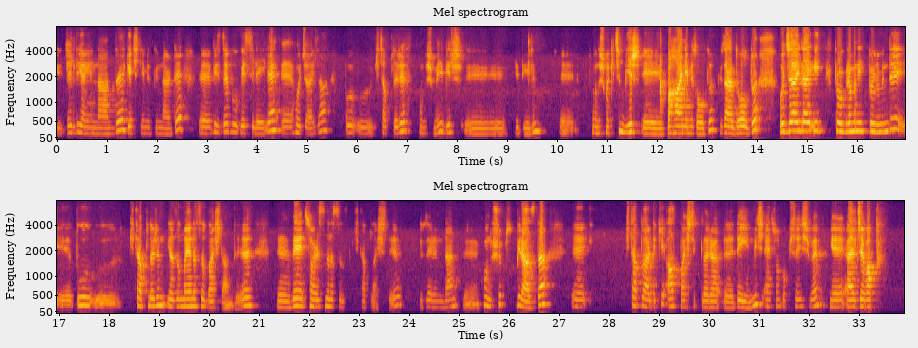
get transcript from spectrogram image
cildi yayınlandı geçtiğimiz günlerde. E, biz de bu vesileyle e, hocayla bu e, kitapları konuşmayı bir e, ne diyelim e, konuşmak için bir e, bahanemiz oldu. Güzel de oldu. Hocayla ilk programın ilk bölümünde e, bu e, kitapların yazılmaya nasıl başlandığı e, ve sonrasında nasıl kitaplaştığı üzerinden e, konuşup biraz da e, kitaplardaki alt başlıklara e, değinmiş. En son okşayış ve e, el cevap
